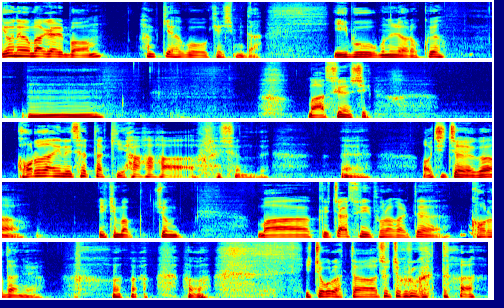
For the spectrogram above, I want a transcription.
이혼의 음악 앨범 함께하고 계십니다. 2부 문을 열었고요. 음, 마수현 씨. 걸어다니는 세탁기, 하하하, 그러셨는데. 네. 어, 진짜 얘가 이렇게 막 좀, 막 그 짤순이 돌아갈 때 걸어다녀요. 이쪽으로 갔다, 저쪽으로 갔다.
